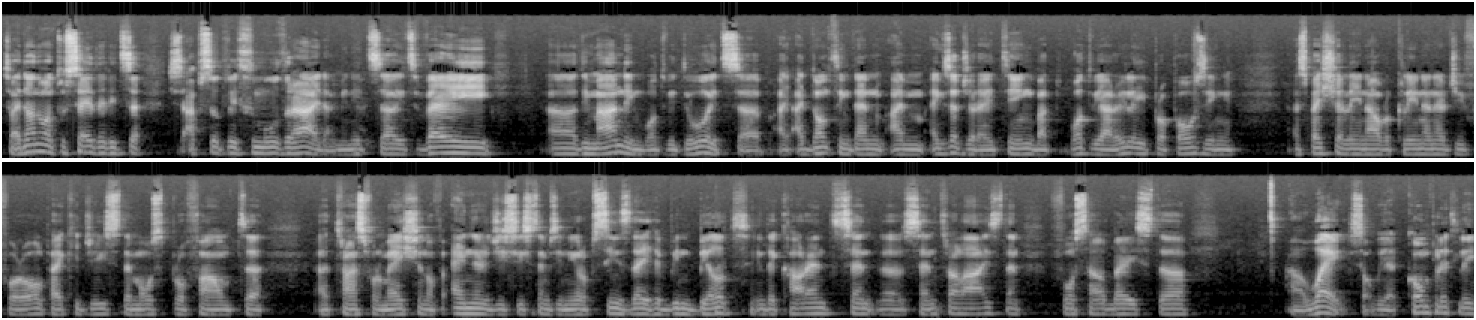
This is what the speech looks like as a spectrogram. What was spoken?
so I don't want to say that it's a it's absolutely smooth ride. I mean, it's uh, it's very uh, demanding what we do. It's uh, I, I, don't think then I'm exaggerating, but what we are really proposing, especially in our clean energy for all packages, the most profound. Uh, uh, transformation of energy systems in Europe since they have been built in the current cent centralized and fossil-based uh, uh, way. So we are completely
